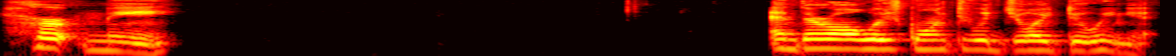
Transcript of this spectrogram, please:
hurt me. And they're always going to enjoy doing it.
